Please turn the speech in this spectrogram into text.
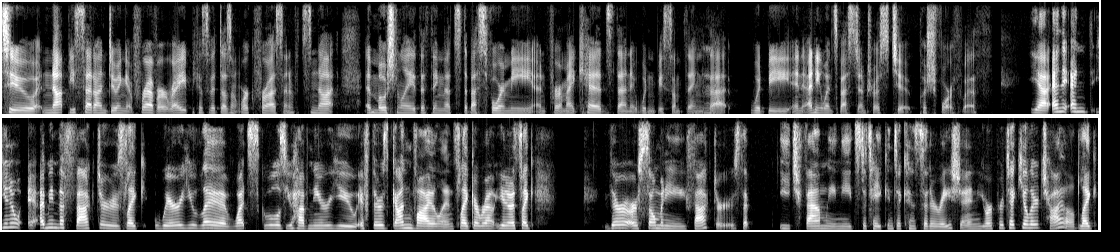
to not be set on doing it forever, right? Because if it doesn't work for us and if it's not emotionally the thing that's the best for me and for my kids, then it wouldn't be something mm-hmm. that would be in anyone's best interest to push forth with. Yeah, and and you know, I mean the factors like where you live, what schools you have near you, if there's gun violence like around, you know, it's like there are so many factors that each family needs to take into consideration. Your particular child like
